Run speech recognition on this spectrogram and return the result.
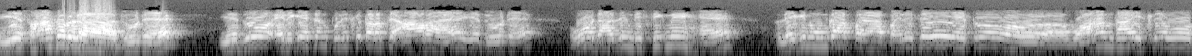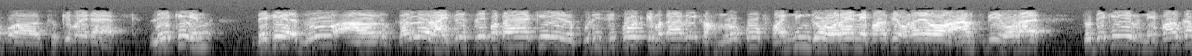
ये सरासर झूठ है। ये जो एलिगेशन पुलिस की तरफ़ से आ रहा है, ये झूठ है। वो दार्जिलिंग डिस्ट्रिक्ट में है, लेकिन उनका पहले से ही एक तो वारंट था, इसलिए वो छुट्टी बैठा है। लेकिन, देखिए, जो कल राइटर्स ने बताया कि पुलिस रिपोर्ट के मुताबिक हम लोग को फंडिंग जो हो रहा है, नेपाल से हो रहा है और आर्म्स भी हो रहा है। तो देखिए, नेपाल का,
